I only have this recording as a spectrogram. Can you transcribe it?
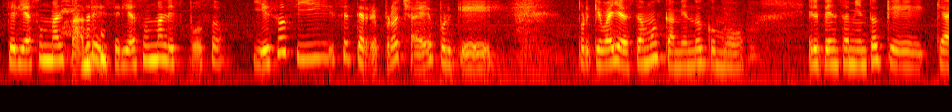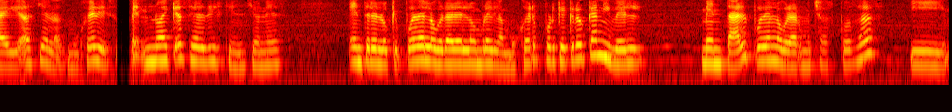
serías un mal padre, serías un mal esposo. Y eso sí se te reprocha, ¿eh? Porque, porque vaya, estamos cambiando como el pensamiento que, que hay hacia las mujeres. No hay que hacer distinciones entre lo que puede lograr el hombre y la mujer, porque creo que a nivel mental pueden lograr muchas cosas y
